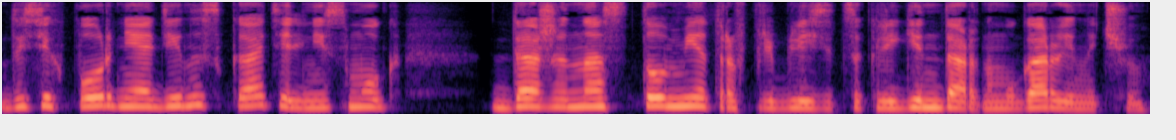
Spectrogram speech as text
До сих пор ни один искатель не смог даже на сто метров приблизиться к легендарному Горынычу.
